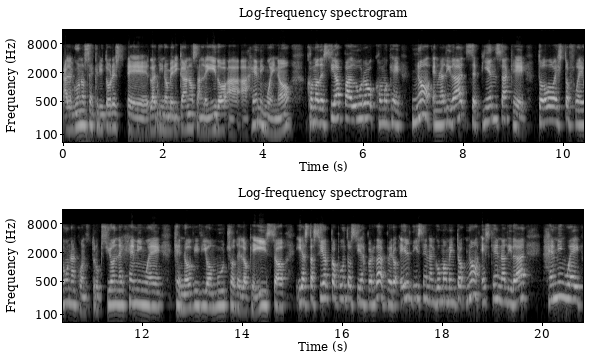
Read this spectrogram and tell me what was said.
algunos escritores latinoamericanos han leído a, a, Hemingway, ¿no? Como decía Paduro, como que no, en realidad se piensa que todo esto fue una construcción de Hemingway, que no vivió mucho de lo que hizo, y hasta cierto punto sí es verdad, pero él dice en algún momento, no, es que en realidad Hemingway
